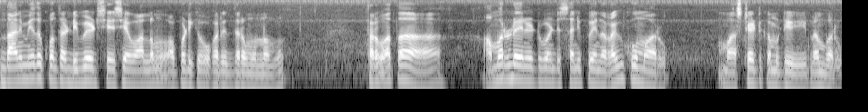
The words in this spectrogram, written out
దాని మీద కొంత డిబేట్ చేసే వాళ్ళము అప్పటికి ఒకరిద్దరం ఉన్నాము. తర్వాత అమరుడైనటువంటి చనిపోయిన రవికుమారు మా స్టేట్ కమిటీ మెంబరు.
